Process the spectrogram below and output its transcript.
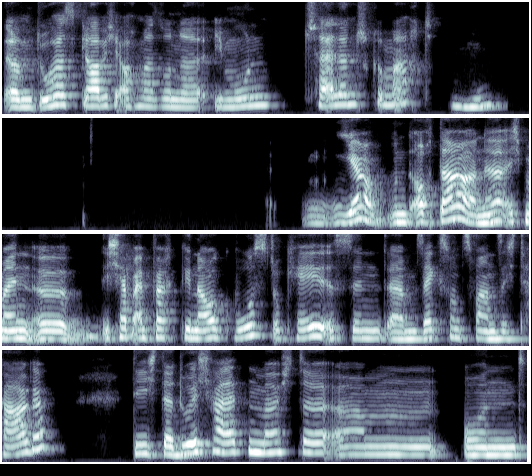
Ähm, du hast, glaube ich, auch mal so eine Immun-Challenge gemacht. Mhm. Ja, und auch da, ne, ich meine, äh, ich habe einfach genau gewusst, okay, es sind ähm, 26 Tage, die ich da durchhalten möchte. Ähm, und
